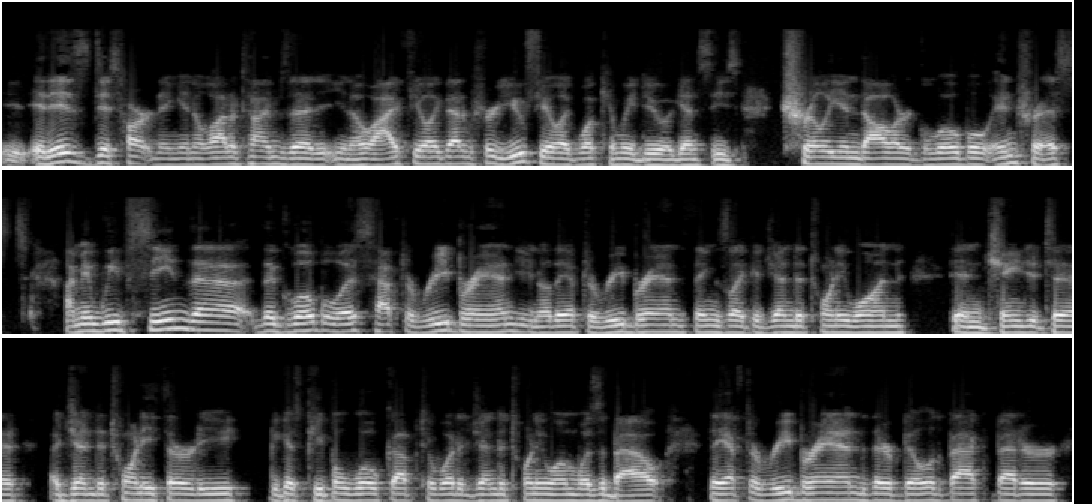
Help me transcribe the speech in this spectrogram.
it is disheartening. And a lot of times that, you know, I feel like that. I'm sure you feel like, what can we do against these trillion dollar global interests? I mean, we've seen the, the globalists have to rebrand, you know, they have to rebrand things like Agenda 21 and change it to Agenda 2030 because people woke up to what Agenda 21 was about. They have to rebrand their Build Back Better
